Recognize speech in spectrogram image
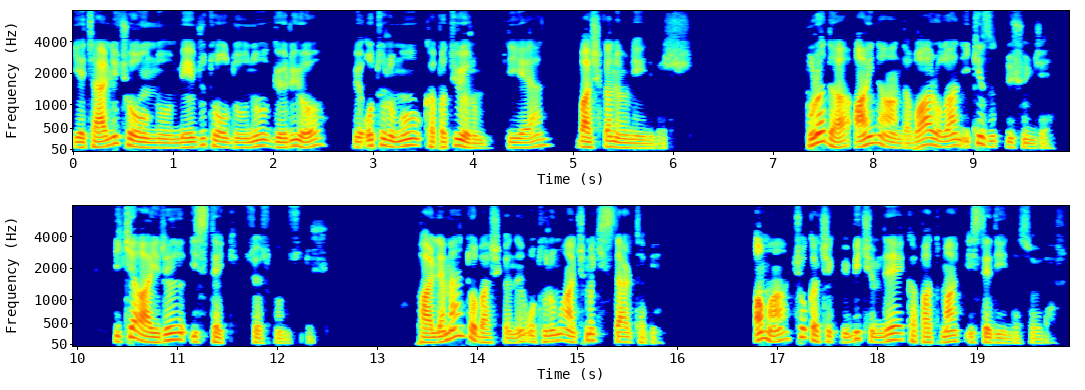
yeterli çoğunluğun mevcut olduğunu görüyor ve oturumu kapatıyorum diyen başkan örneğini verir. Burada aynı anda var olan iki zıt düşünce, iki ayrı istek söz konusudur. Parlamento başkanı oturumu açmak ister tabii. Ama çok açık bir biçimde kapatmak istediğinde söyler.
